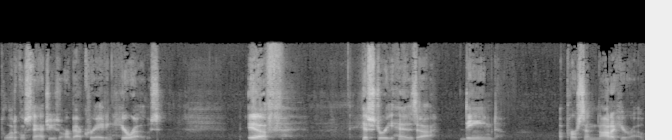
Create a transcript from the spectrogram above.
Political statues are about creating heroes. If history has uh, deemed a person not a hero,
